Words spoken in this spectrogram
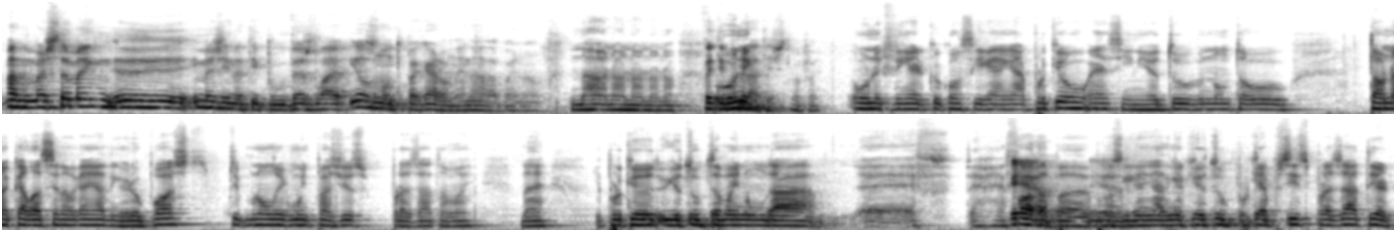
Mano, mas também, eh, imagina, tipo, das lives, eles não te pagaram nem nada, pois não? Não, não, não, não, não. Foi O tipo único- grátis, não foi? O único dinheiro que eu consegui ganhar, porque eu, é assim, no YouTube não estou tão naquela cena de ganhar dinheiro. Eu posto, tipo, não ligo muito para as views, para já também, né? E porque o YouTube também não dá. É, é foda Yeah, para yeah. conseguir ganhar dinheiro com o YouTube, porque é preciso para já ter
